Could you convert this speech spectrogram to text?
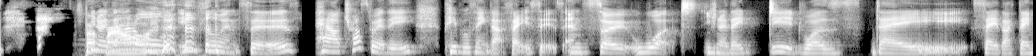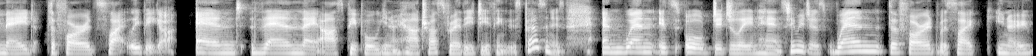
you know, that all influences how trustworthy people think that face is. And so what, you know, they did was they say like they made the forehead slightly bigger. And then they asked people, you know, how trustworthy do you think this person is? And when it's all digitally enhanced images, when the forehead was like, you know,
